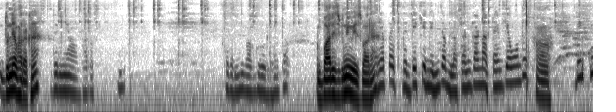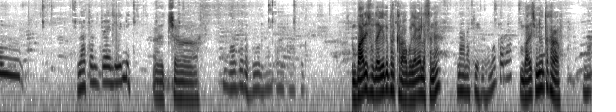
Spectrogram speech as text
दुनिया भर रखा है? दुनिया भर। बारिश भी नहीं हुई इस बार है? देखिए जब लसन करना टाइम क्या होंगे हाँ। बिल्कुल। लसन टाइम भी नहीं। अच्छा। बारिश हो जाएगी तो फिर खराब हो जाएगा लसन है? ना ना बारिश में नहीं होता खराब? ना।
